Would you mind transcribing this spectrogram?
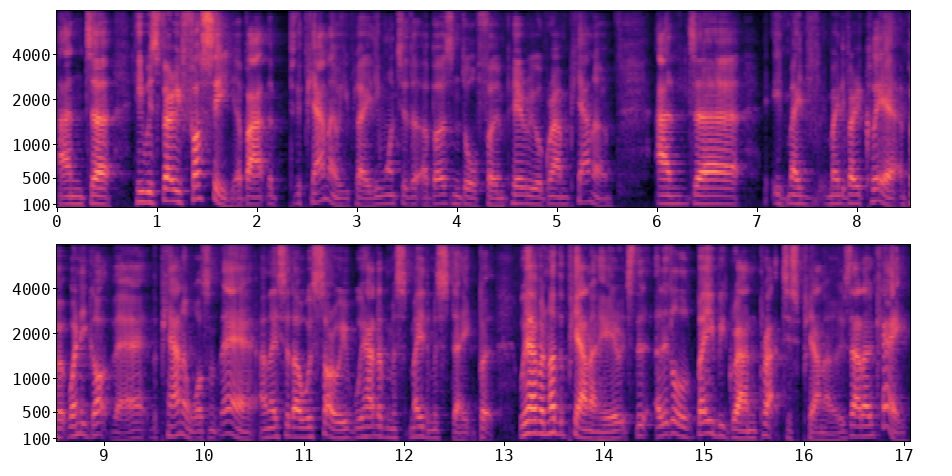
And uh, he was very fussy about the, the, piano he played. He wanted a, Bösendorfer Imperial Grand Piano, and uh, he made made it very clear. But when he got there, the piano wasn't there, and they said, "Oh, we're sorry, we had a mis- made a mistake, but we have another piano here. It's the, a little baby grand practice piano. Is that okay?"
